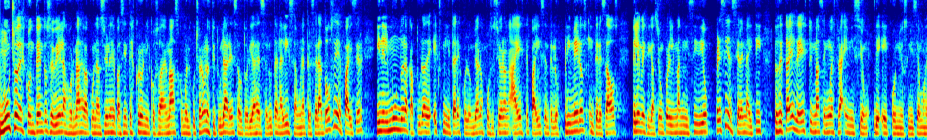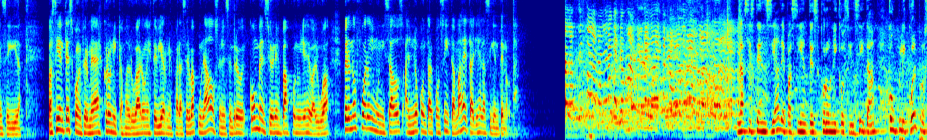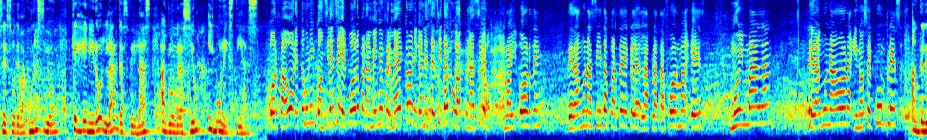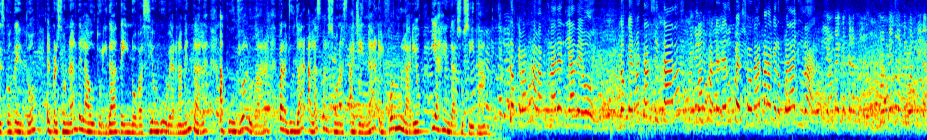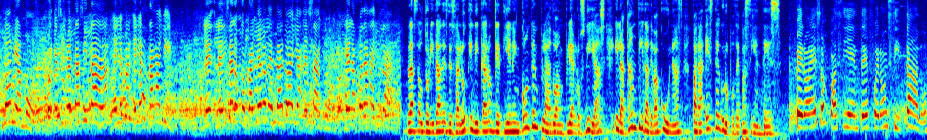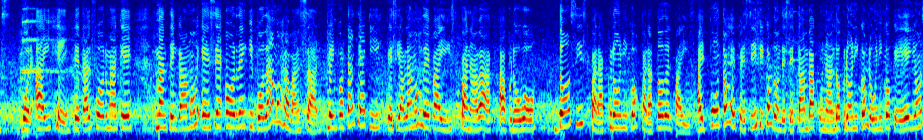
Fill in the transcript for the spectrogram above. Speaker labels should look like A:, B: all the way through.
A: Mucho descontento se vive en las jornadas de vacunaciones de pacientes crónicos. Además, como lo escucharon los titulares, autoridades de salud analizan una tercera dosis de Pfizer y en el mundo la captura de exmilitares colombianos posicionan a este país entre los primeros interesados de la investigación por el magnicidio presidencial en Haití. Los detalles de esto y más en nuestra emisión de Econius. Iniciamos enseguida. Pacientes con enfermedades crónicas madrugaron este viernes para ser vacunados en el Centro de Convenciones Vasco Núñez de Balboa, pero no fueron inmunizados al no contar con cita. Más detalles en la siguiente nota.
B: La asistencia de pacientes crónicos sin cita complicó el proceso de vacunación que generó largas filas, aglomeración y molestias.
C: Por favor, esto es una inconsciencia y el pueblo panameño enfermedades crónicas necesita su vacunación.
D: No hay orden, te dan una cita, aparte de que la, plataforma es muy mala, te dan una hora y no se cumple.
B: Ante el descontento, el personal de la Autoridad de Innovación Gubernamental acudió al lugar para ayudar a las personas a llenar el formulario y agendar su cita.
E: Los que vamos a vacunar el día de hoy, los que no están citados, vamos a tener un personal para que los pueda ayudar. ¿Y dónde hay que hacer la fila? ¿Mantengo la misma fila? No, mi amor, porque si no está citada, ellas, ellas están allí. Le, le dicen a los compañeros de estando allá, exacto, que la puedan ayudar.
B: Las autoridades de salud indicaron que tienen contemplado ampliar los días y la cantidad de vacunas para este grupo de pacientes.
F: Pero esos pacientes fueron citados por AIG, de tal forma que mantengamos ese orden y podamos avanzar. Lo importante aquí, que si hablamos de país, Panavac aprobó dosis para crónicos para todo el país. Hay puntos específicos donde se están vacunando crónicos, lo único que ellos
